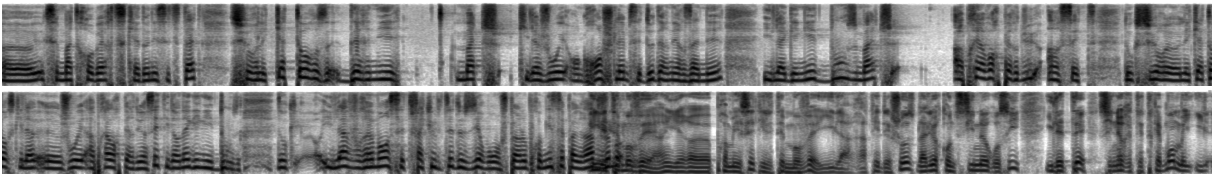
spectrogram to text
Euh, c'est Matt Roberts qui a donné cette stat. Sur les 14 derniers matchs qu'il a joué en Grand Chelem ces deux dernières années, il a gagné 12 matchs après avoir perdu un set. Donc sur euh, les 14 qu'il a euh, joué après avoir perdu un set, il en a gagné 12. Donc il a vraiment cette faculté de se dire bon, je perds le premier, c'est pas grave. Il était mauvais hein. hier euh, premier set, il était mauvais, il a raté des choses. D'ailleurs contre Sinner aussi, il était Sinner était très bon, mais il,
